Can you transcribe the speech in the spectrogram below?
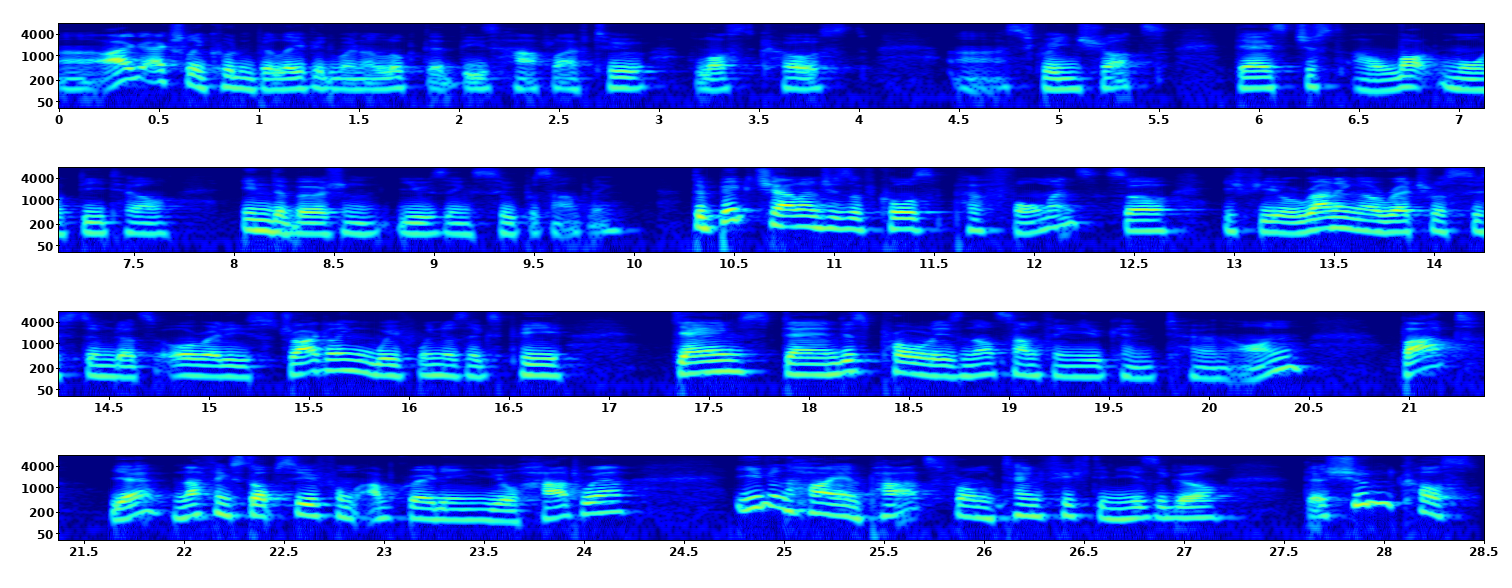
Uh, I actually couldn't believe it when I looked at these Half-Life 2 Lost Coast uh, screenshots. There's just a lot more detail in the version using super sampling. The big challenge is of course performance. So if you're running a retro system that's already struggling with Windows XP games, then this probably is not something you can turn on. But yeah, nothing stops you from upgrading your hardware. Even high-end parts from 10, 15 years ago, they shouldn't cost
